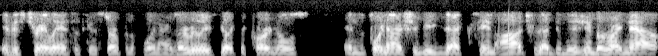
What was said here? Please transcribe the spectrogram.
if it's Trey Lance that's going to start for the 49ers. I really feel like the Cardinals and the 49ers should be exact same odds for that division, but right now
